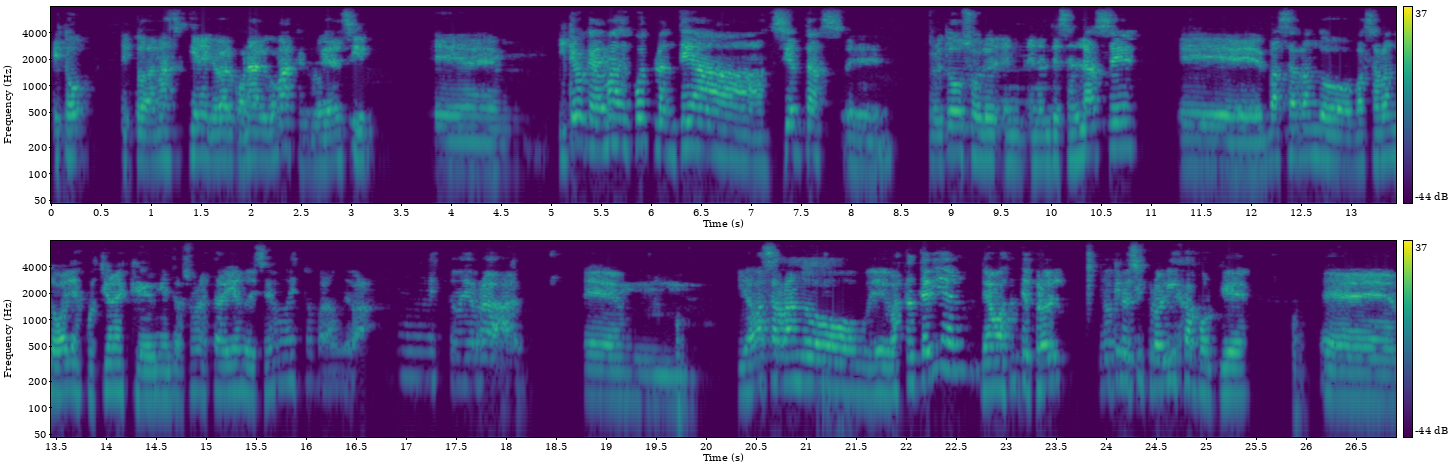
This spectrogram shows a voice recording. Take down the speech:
esto, esto además tiene que ver con algo más, que no lo voy a decir. Eh, y creo que además después plantea ciertas, eh, sobre todo sobre en, el desenlace, eh, va cerrando va cerrando varias cuestiones que mientras uno está viendo dice, "Oh, ¿esto para dónde va? Mm, Esto medio raro. Eh, y la va cerrando eh, bastante bien, digamos, bastante no quiero decir prolija porque eh,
